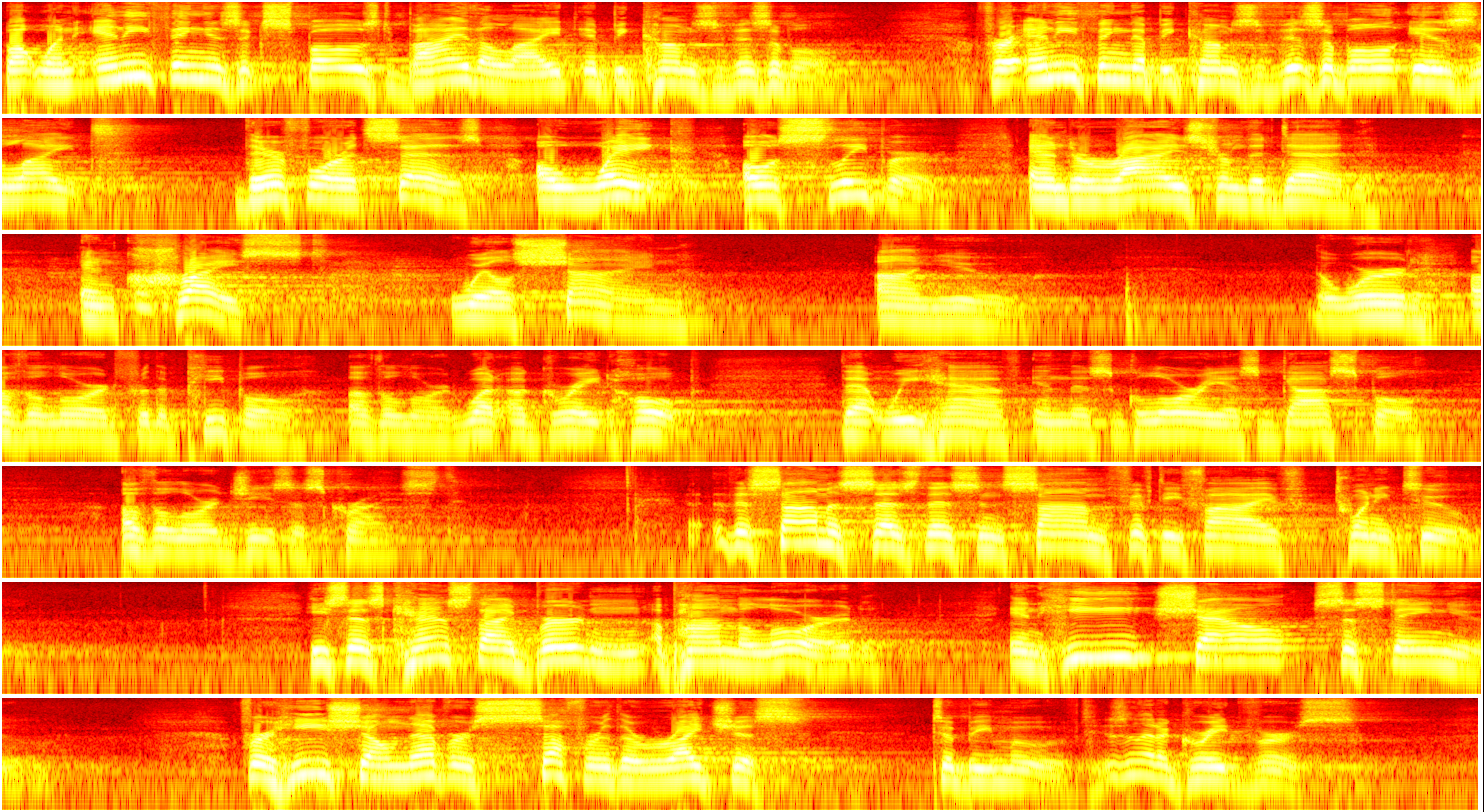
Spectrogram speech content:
But when anything is exposed by the light, it becomes visible. For anything that becomes visible is light. Therefore it says, Awake, O sleeper, and arise from the dead, and Christ will shine on you. The word of the Lord for the people of the Lord. What a great hope that we have in this glorious gospel of the Lord Jesus Christ. The psalmist says this in Psalm 55 22. He says, Cast thy burden upon the Lord, and he shall sustain you. For he shall never suffer the righteous to be moved. Isn't that a great verse?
